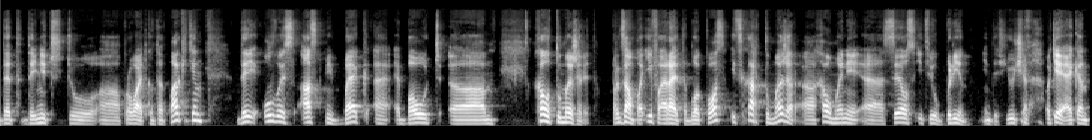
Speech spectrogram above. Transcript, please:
that they need to uh, provide content marketing, they always ask me back uh, about um, how to measure it. For example, if I write a blog post, it's hard to measure uh, how many uh, sales it will bring in the future. Okay, I can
